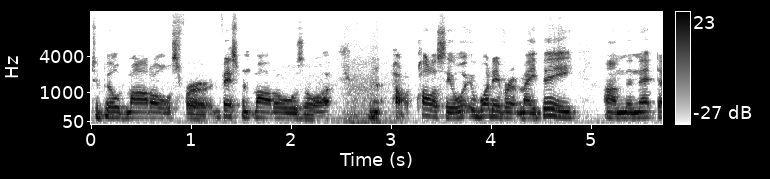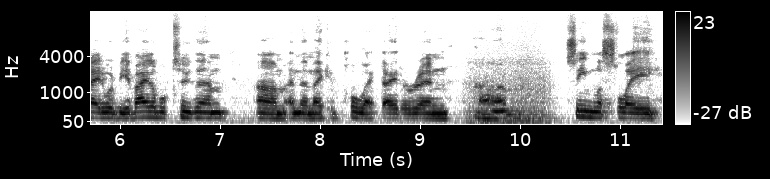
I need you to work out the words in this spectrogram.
to build models for investment models or you know, public policy or whatever it may be. Um, then that data would be available to them, um, and then they could pull that data in um, seamlessly,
